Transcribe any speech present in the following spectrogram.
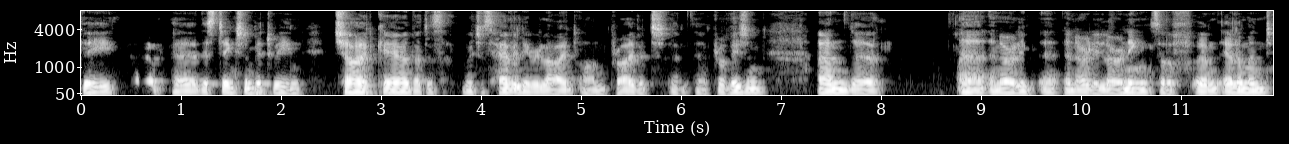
The uh, uh, distinction between childcare that is which is heavily reliant on private uh, uh provision and uh, uh, an early an early learning sort of um, element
